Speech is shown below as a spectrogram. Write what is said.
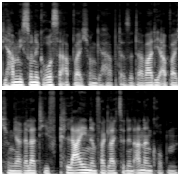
die haben nicht so eine große Abweichung gehabt. Also da war die Abweichung ja relativ klein im Vergleich zu den anderen Gruppen.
